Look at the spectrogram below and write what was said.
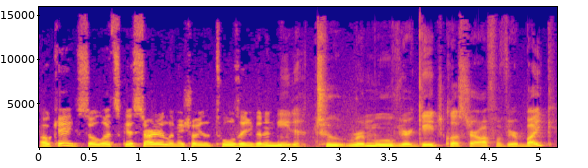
Okay, so let's get started. Let me show you the tools that you're going to need to remove your gauge cluster off of your bike.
